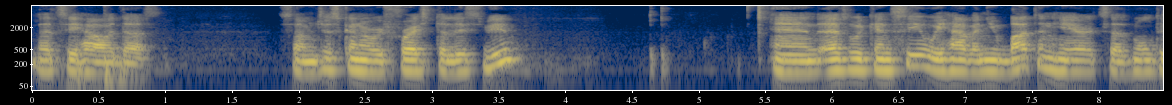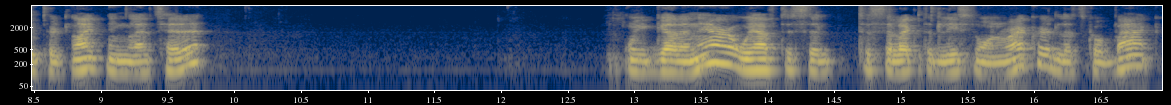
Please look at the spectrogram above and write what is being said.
Let's see how it does. So I'm just going to refresh the list view. And as we can see, we have a new button here. It says multi-print lightning. Let's hit it. we got an error. We have to, se to select at least one record. Let's go back,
